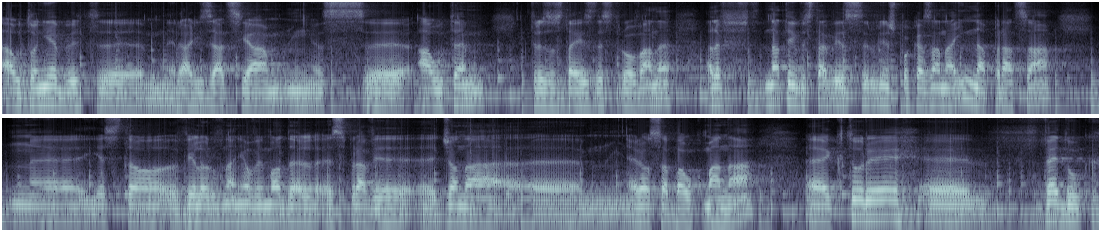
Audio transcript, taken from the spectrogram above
Autoniebyt, realizacja mm, z autem, które zostaje zdestruowane, ale na tej wystawie jest również pokazana inna praca. Mm, e, Jest to wielorównaniowy model sprawy e, Johna e, Rossa Baukmana, który według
